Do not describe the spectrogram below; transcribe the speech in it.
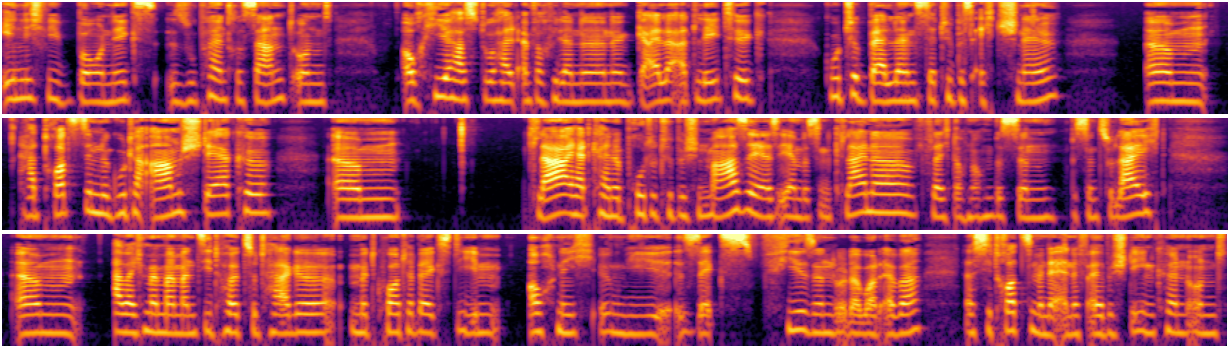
ähnlich wie Bo Nix super interessant. Und auch hier hast du halt einfach wieder eine, eine geile Athletik, gute Balance. Der Typ ist echt schnell. Ähm, hat trotzdem eine gute Armstärke. Ähm, klar, er hat keine prototypischen Maße, er ist eher ein bisschen kleiner, vielleicht auch noch ein bisschen, bisschen zu leicht. Ähm, aber ich meine, man sieht heutzutage mit Quarterbacks, die eben auch nicht irgendwie 6-4 sind oder whatever, dass sie trotzdem in der NFL bestehen können und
